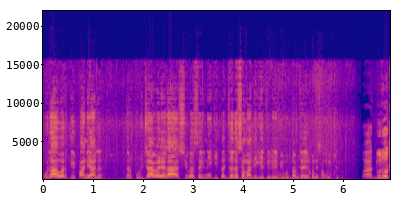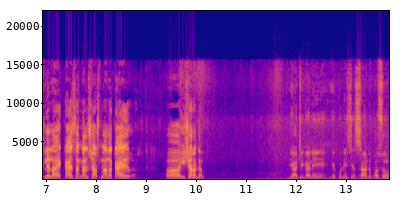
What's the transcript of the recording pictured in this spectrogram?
पुलावरती पाणी आलं तर पुढच्या वेळेला शिवसैनिक इथं जलसमाधी घेतील हे मी मुद्दाम जाहीरपणे सांगू इच्छितो. अ, दूध ओतलेलं आहे. काय सांगाल? शासनाला काय अ, इशारा द्याल? या ठिकाणी एकोणीसशे साठपासून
